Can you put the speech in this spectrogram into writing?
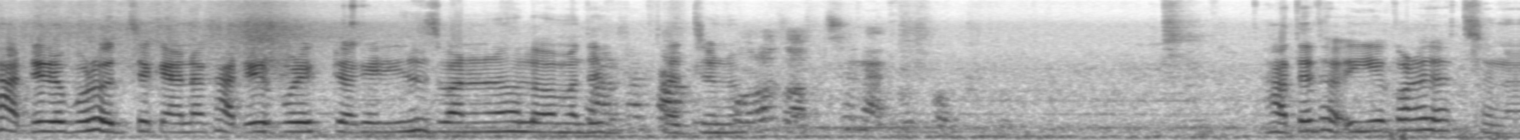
খাটের ওপর হচ্ছে কেন? খাটের ওপর একটু আগে রিলস বানানো হলো আমাদের তার জন্য। হাতে ইয়ে করা যাচ্ছে না।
